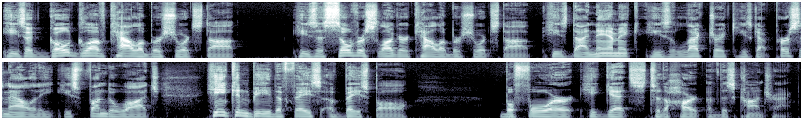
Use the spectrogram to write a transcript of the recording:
He's a gold glove caliber shortstop. He's a silver slugger caliber shortstop. He's dynamic. He's electric. He's got personality. He's fun to watch he can be the face of baseball before he gets to the heart of this contract.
